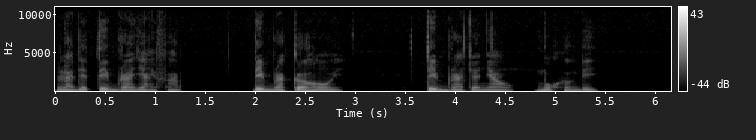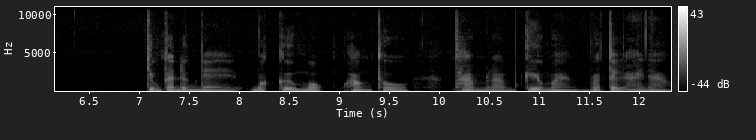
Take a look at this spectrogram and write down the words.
là để tìm ra giải pháp, tìm ra cơ hội, tìm ra cho nhau một hướng đi chúng ta đừng để bất cứ một hận thù, tham lam, kiêu mạn và tự ái nào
